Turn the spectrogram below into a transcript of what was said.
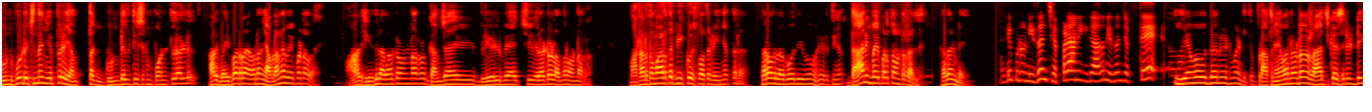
గుండెపోటు వచ్చిందని చెప్పారు. ఎంత గుండెలు తీసిన పొంటలు వాళ్ళు. వాళ్ళకి భయపడరా ఎవడన్నా ఎవడన్నా భయపడాలి. వాళ్ళ చేతులు ఎలాంటి ఉన్నారు? గంజాయి బ్లేడ్ బ్యాచ్ ఇలాంటి వాళ్ళు అందరూ ఉన్నారు. మాట్లాడుతూ మాట్లాడితే పీక్కోసిపోతాడు. ఏం చేస్తారా? తర్వాత లబోదీపం అని ఎడుతుంది దానికి భయపడుతూ ఉంటారు వాళ్ళు. కదండి? అంటే ఇప్పుడు నిజం చెప్పడానికి కాదు నిజం చెప్తే ఏమవుద్ది అనేటువంటిది ఇప్పుడు అతను ఏమన్నాడు రాజకేశ్ రెడ్డి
